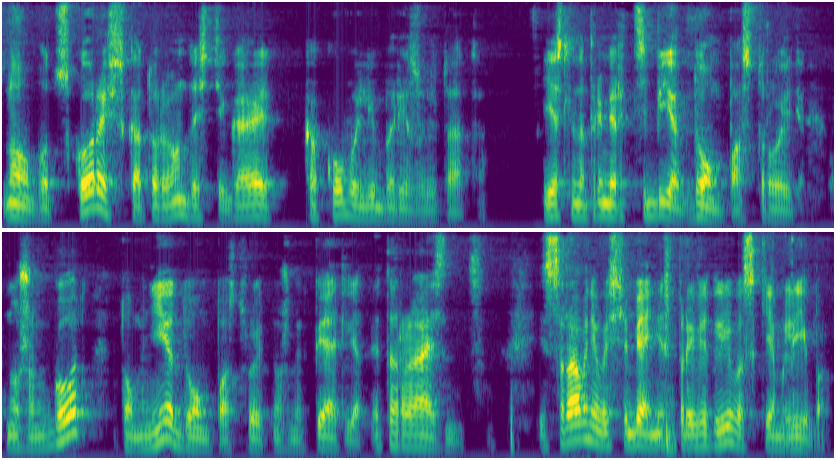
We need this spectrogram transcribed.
Но вот скорость, с которой он достигает какого-либо результата. Если, например, тебе дом построить нужен год, то мне дом построить нужно 5 лет. Это разница. И сравнивать себя несправедливо с кем-либо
